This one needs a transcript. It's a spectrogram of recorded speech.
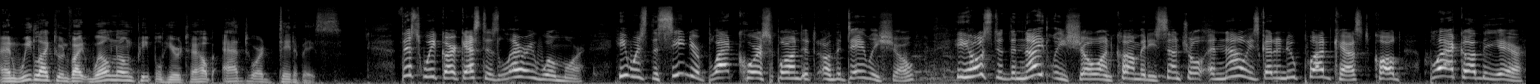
And we'd like to invite well known people here to help add to our database. This week, our guest is Larry Wilmore. He was the senior black correspondent on The Daily Show. He hosted the nightly show on Comedy Central, and now he's got a new podcast called Black on the Air.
